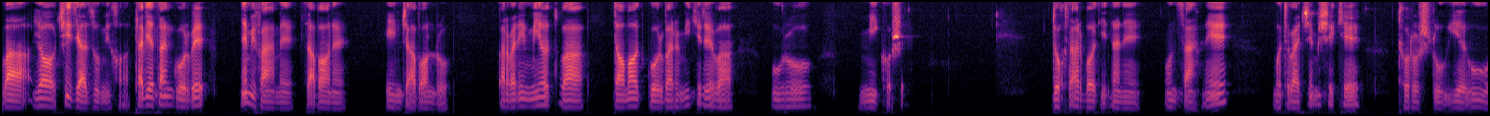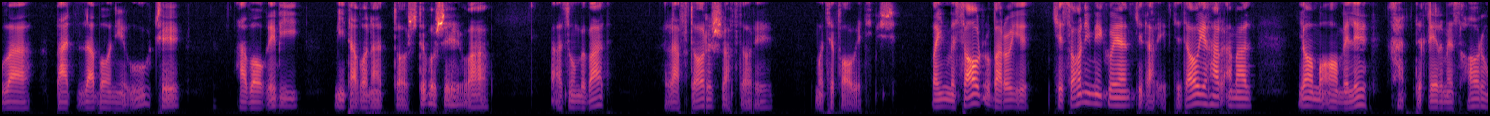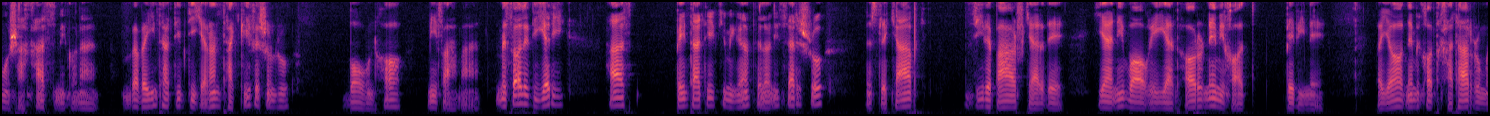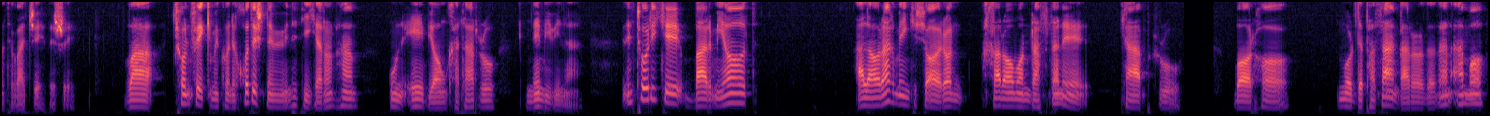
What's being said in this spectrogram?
و یا چیزی از او می‌خواد. طبیعتا گربه نمی‌فهمه زبان این جوان رو. بنابراین میاد و داماد گربه رو می‌گیره و او رو می‌کشه. دختر با دیدن اون صحنه متوجه میشه که ترش روی او و بد زبانی او چه عواقبی می‌تواند داشته باشه و از اون به بعد رفتارش رفتار متفاوتی میشه. و این مثال رو برای کسانی می‌گویند که در ابتدای هر عمل یا معامله خط قرمزها رو مشخص می‌کنند و به این ترتیب دیگران تکلیفشون رو با اونها می‌فهمند. مثال دیگری هست به این ترتیب که میگن فلانی سرش رو مثل کپک زیر برف کرده یعنی واقعیت ها رو نمی‌خواد ببینه و یا نمی‌خواد خطر رو متوجه بشه. و چون فکر می‌کنه خودش نمی‌بینه دیگران هم اون عیب یا اون خطر رو نمی‌بینن. اینطوری که برمیاد علا رقم اینکه شاعران خرامان رفتن کپک رو بارها مورد پسند قرار دادن اما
